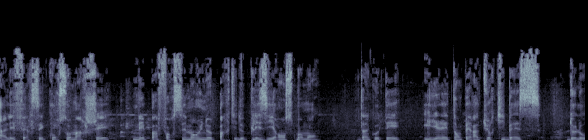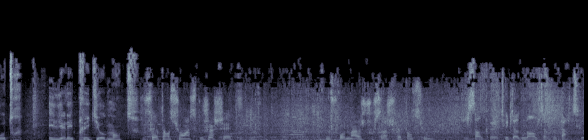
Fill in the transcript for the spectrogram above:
Aller faire ses courses au marché n'est pas forcément une partie de plaisir en ce moment. D'un côté, il y a les températures qui baissent. De l'autre, il y a les prix qui augmentent. Je fais attention à ce que j'achète le fromage, tout ça, je fais attention. Je sens que tout augmente un peu partout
